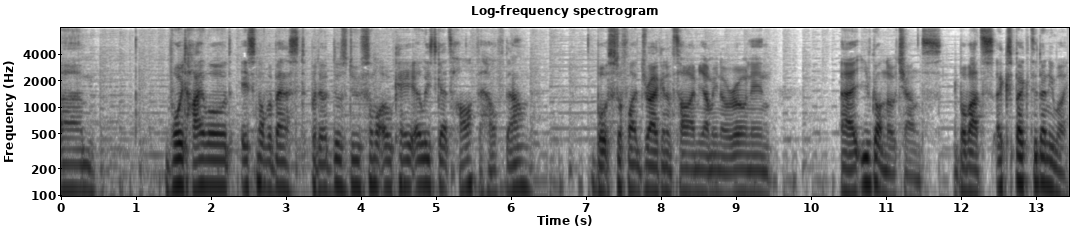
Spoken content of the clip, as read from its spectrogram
Um, Void High Lord, it's not the best, but it does do somewhat okay, at least gets half the health down. But stuff like Dragon of Time, Yami no Ronin, uh, you've got no chance. But that's expected anyway.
